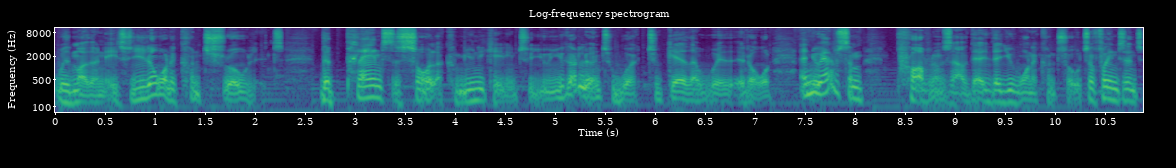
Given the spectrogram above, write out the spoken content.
with Mother Nature. You don't want to control it the plants, the soil are communicating to you. And you got to learn to work together with it all. And you have some problems out there that you want to control. So for instance,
